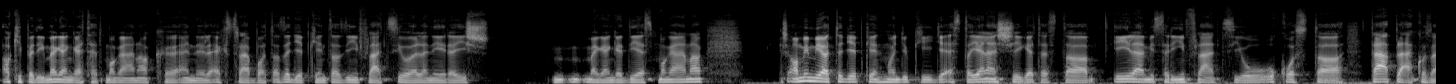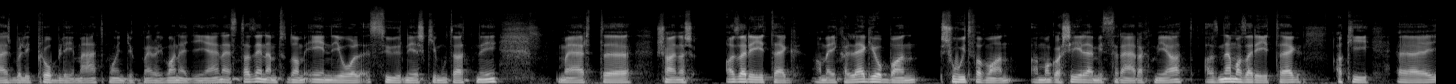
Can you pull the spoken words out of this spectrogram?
Aki pedig megengedhet magának ennél extrábbat, az egyébként az infláció ellenére is megengedi ezt magának, és ami miatt egyébként mondjuk így ezt a jelenséget, ezt a élelmiszerinfláció okozta táplálkozásbeli problémát mondjuk, mert hogy van egy ilyen, ezt azért nem tudom én jól szűrni és kimutatni, mert sajnos az a réteg, amelyik a legjobban sújtva van a magas élelmiszerárak miatt, az nem az a réteg, aki uh,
